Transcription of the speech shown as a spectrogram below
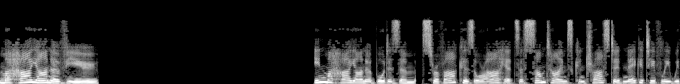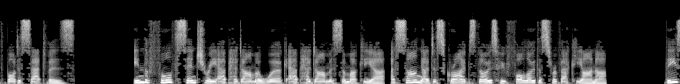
Mahayana view In Mahayana Buddhism, Sravakas or arhats are sometimes contrasted negatively with bodhisattvas. In the 4th century Abhidharma work Abhidharma Samuccaya, Asanga describes those who follow the Sravakayana. These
